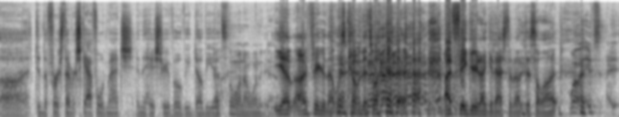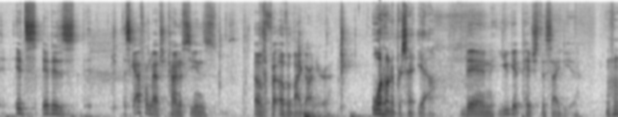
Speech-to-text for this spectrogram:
Uh, did the first ever scaffold match in the history of OVW. That's the one I wanted to ask. Yeah, I figured that was coming. That's why I figured I get asked about this a lot. Well, it's it's it is a scaffold match kind of scenes of of a bygone era. One hundred percent, yeah. Then you get pitched this idea. Mm-hmm.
